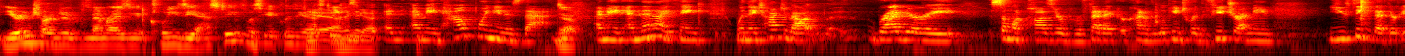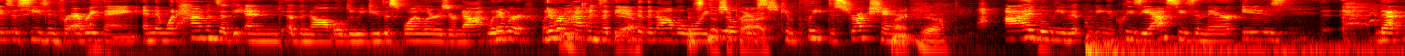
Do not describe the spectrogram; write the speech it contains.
you're in charge of memorizing Ecclesiastes. Was he Ecclesiastes? Yeah. He was, you a, and I mean, how poignant is that? Yeah. I mean, and then I think when they talked about Bradbury, somewhat positive, prophetic, or kind of looking toward the future. I mean, you think that there is a season for everything, and then what happens at the end of the novel? Do we do the spoilers or not? Whatever, whatever happens at the Yeah. end of the novel, where It's we no feel there's complete destruction. Right. Yeah. I believe that putting Ecclesiastes in there is that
